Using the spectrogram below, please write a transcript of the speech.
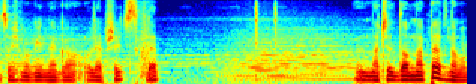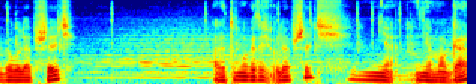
coś mogę innego ulepszyć? Sklep? Znaczy dom na pewno mogę ulepszyć. Ale tu mogę coś ulepszyć? Nie, nie mogę.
